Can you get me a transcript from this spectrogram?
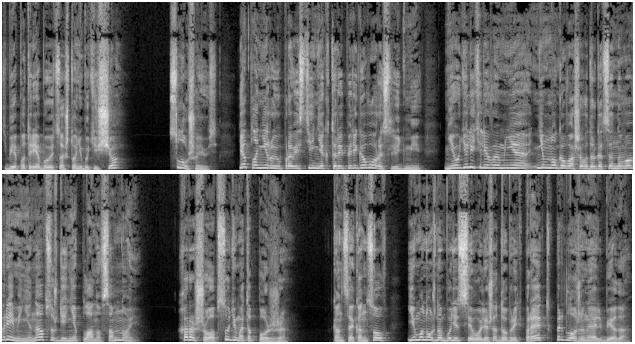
Тебе потребуется что-нибудь еще? Слушаюсь. Я планирую провести некоторые переговоры с людьми. Не уделите ли вы мне немного вашего драгоценного времени на обсуждение планов со мной? Хорошо, обсудим это позже. В конце концов, ему нужно будет всего лишь одобрить проект, предложенный Альбедо.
